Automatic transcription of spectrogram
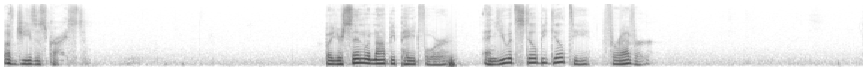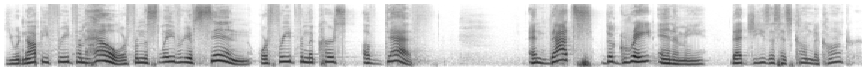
of Jesus Christ. But your sin would not be paid for, and you would still be guilty forever. You would not be freed from hell or from the slavery of sin or freed from the curse of death. And that's the great enemy that Jesus has come to conquer.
